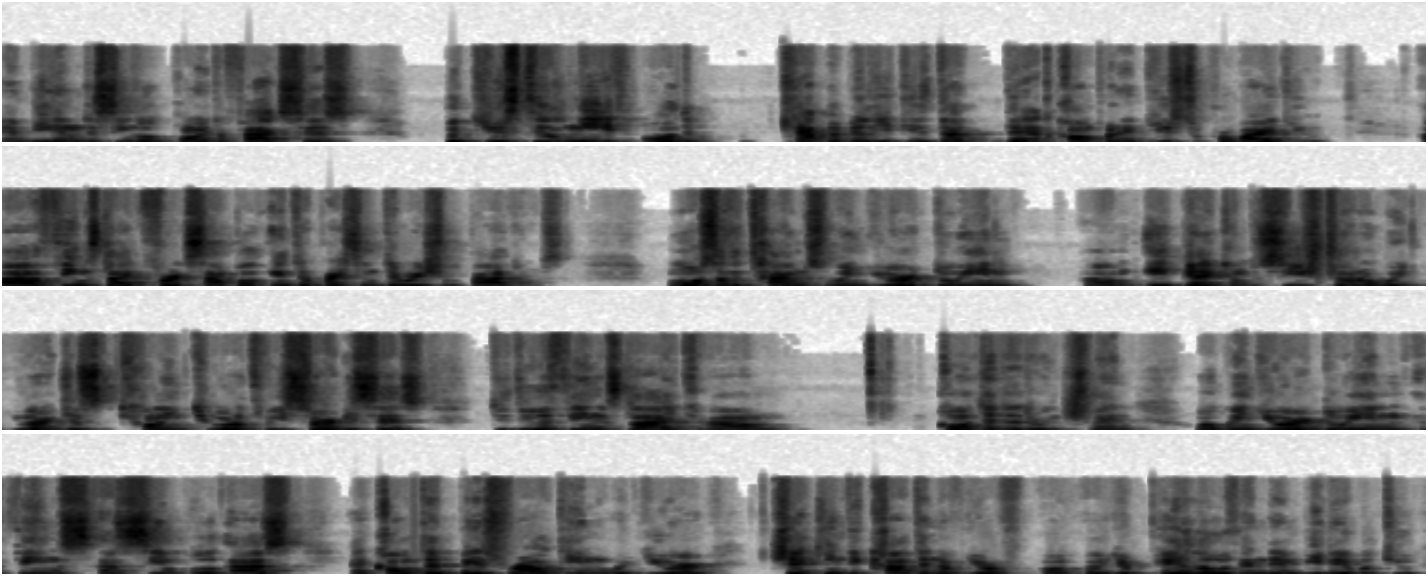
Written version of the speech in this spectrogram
and being the single point of access, but you still need all the capabilities that that component used to provide you. Uh, things like, for example, enterprise integration patterns. Most of the times when you're doing um, API composition, or when you are just calling two or three services to do things like um, content enrichment, or when you are doing things as simple as a content-based routing, where you are checking the content of your of, of, your payload and then being able to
